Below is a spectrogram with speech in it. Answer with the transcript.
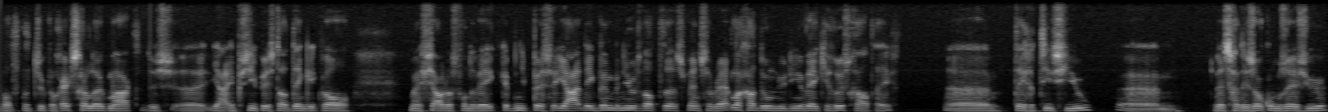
wat het natuurlijk nog extra leuk maakt. Dus ja, in principe is dat denk ik wel mijn shout-out van de week. Ik heb niet per se, ja, ik ben benieuwd wat uh, Spencer Rattler gaat doen nu hij een weekje rust gehad heeft. Uh, tegen TCU. Uh, de wedstrijd is ook om 6 uur.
